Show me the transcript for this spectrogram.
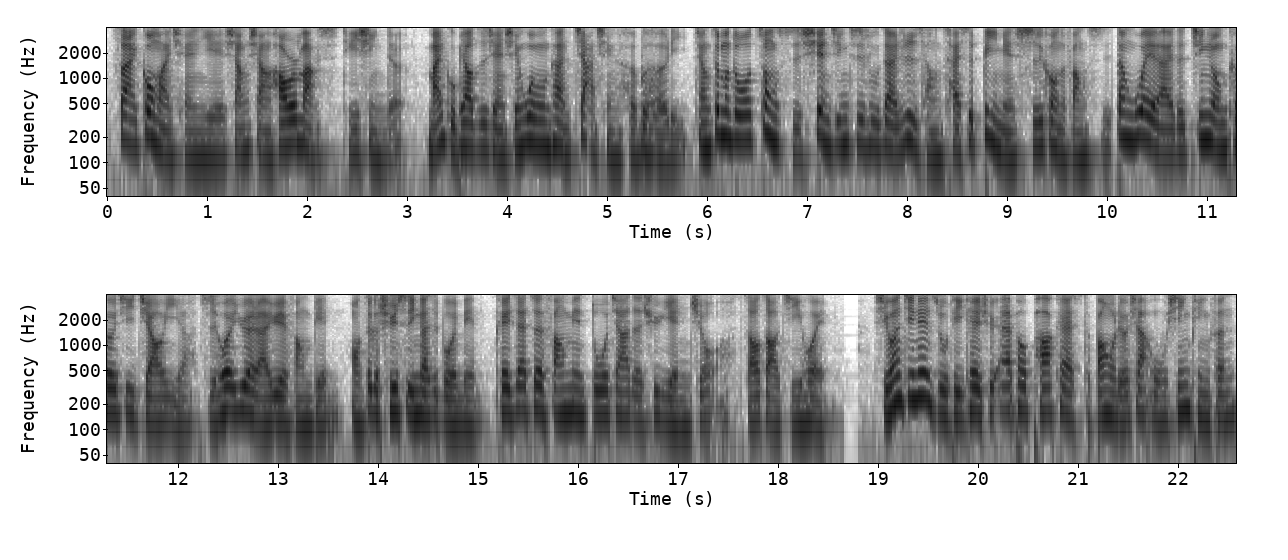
在购买前也想想 Howard Marks 提醒的。买股票之前，先问问看价钱合不合理。讲这么多，纵使现金支付在日常才是避免失控的方式，但未来的金融科技交易啊，只会越来越方便哦。这个趋势应该是不会变，可以在这方面多加的去研究啊，找找机会。喜欢今天的主题，可以去 Apple Podcast 帮我留下五星评分。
